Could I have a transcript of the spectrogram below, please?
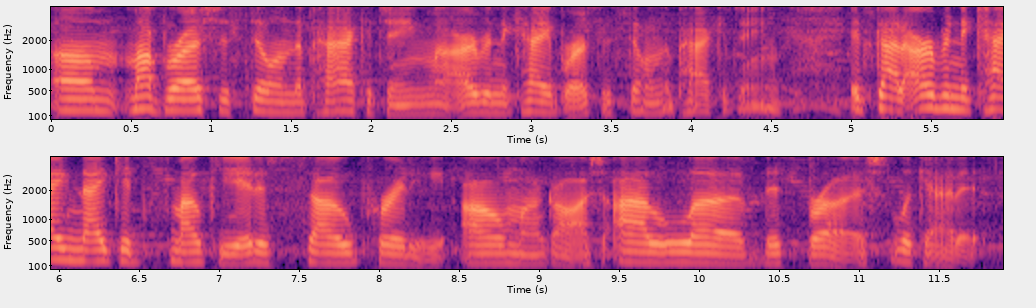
Um, my brush is still in the packaging. My Urban Decay brush is still in the packaging. It's got Urban Decay Naked Smoky. It is so pretty. Oh my gosh. I love this brush. Look at it.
